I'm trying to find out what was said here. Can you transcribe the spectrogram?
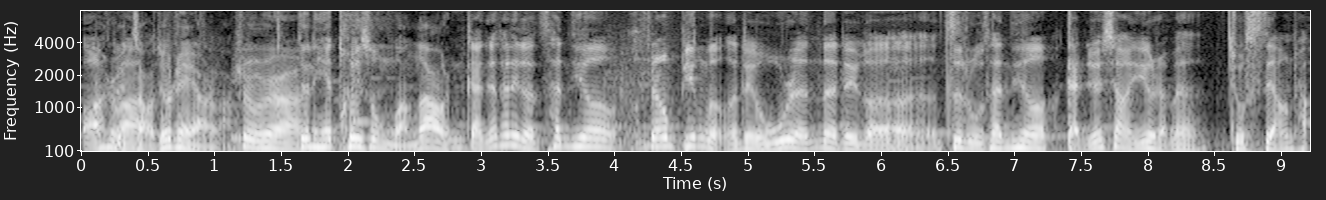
我，是吧？早就这样了。是不是？就那些推送广告，你感觉他这个餐厅非常冰冷的这个无人的这个自助餐厅，感觉像一个什么呀？就饲养场，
